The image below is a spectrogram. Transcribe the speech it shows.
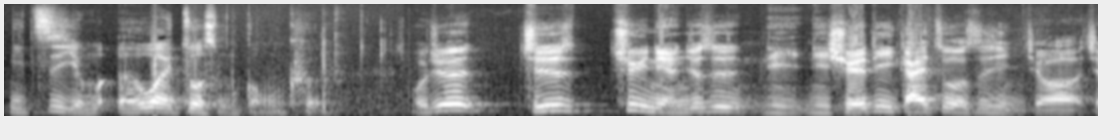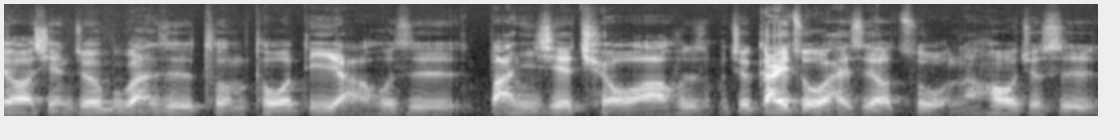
你自己有没有额外做什么功课？我觉得其实去年就是你你学弟该做的事情就要就要先做，不管是从拖地啊，或是搬一些球啊，或者什么，就该做还是要做。然后就是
